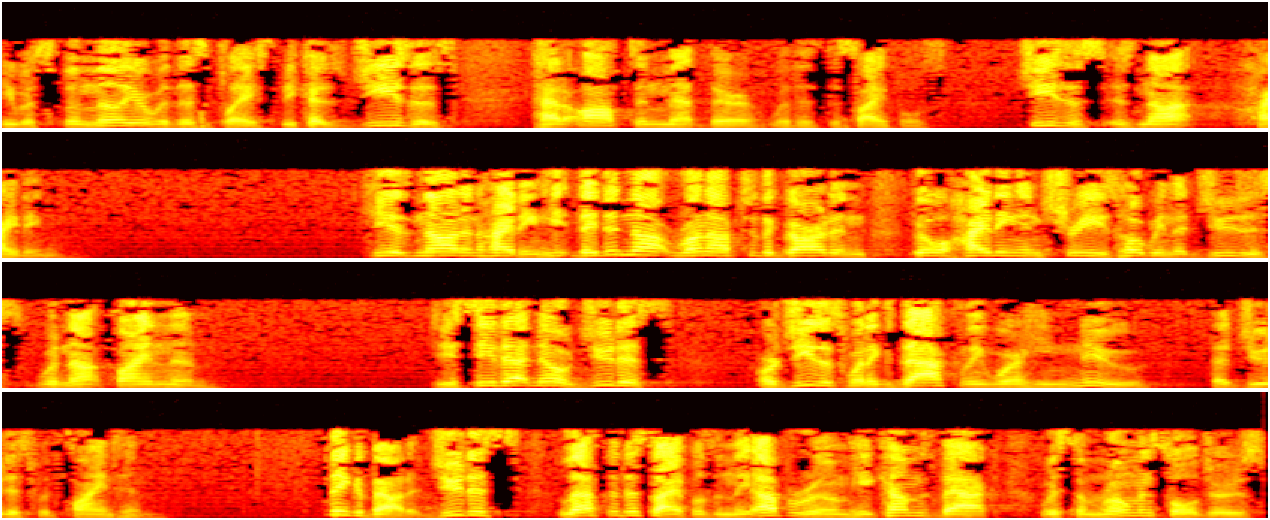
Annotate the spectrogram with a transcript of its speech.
He was familiar with this place because Jesus had often met there with his disciples. Jesus is not hiding. He is not in hiding. He, they did not run off to the garden, go hiding in trees, hoping that Judas would not find them. Do you see that? No, Judas or Jesus went exactly where he knew that Judas would find him. Think about it. Judas left the disciples in the upper room. He comes back with some Roman soldiers,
